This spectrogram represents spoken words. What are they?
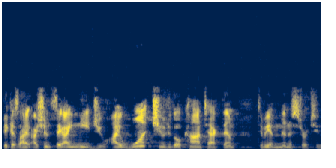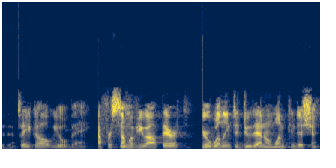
because I, I shouldn't say I need you. I want you to go contact them to be a minister to them. So you go, you obey. Now, for some of you out there, you're willing to do that on one condition.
